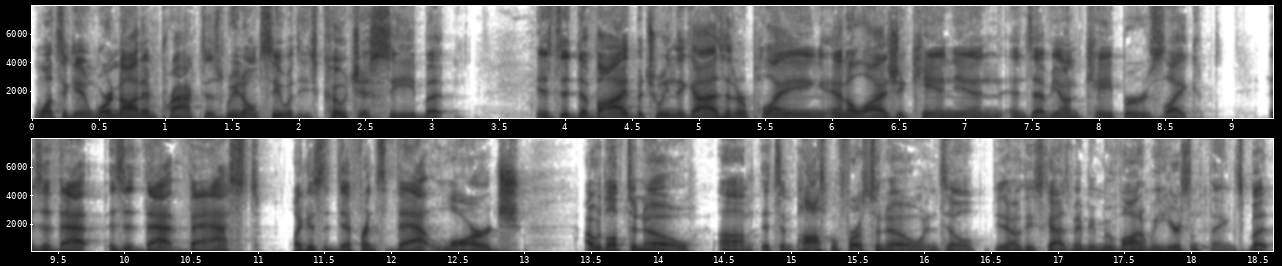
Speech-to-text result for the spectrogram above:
Once again, we're not in practice. We don't see what these coaches see, but is the divide between the guys that are playing and Elijah Canion and Ze'Vian Capers like is it that is it that vast? Like is the difference that large? I would love to know. Um, it's impossible for us to know until you know these guys maybe move on and we hear some things. But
